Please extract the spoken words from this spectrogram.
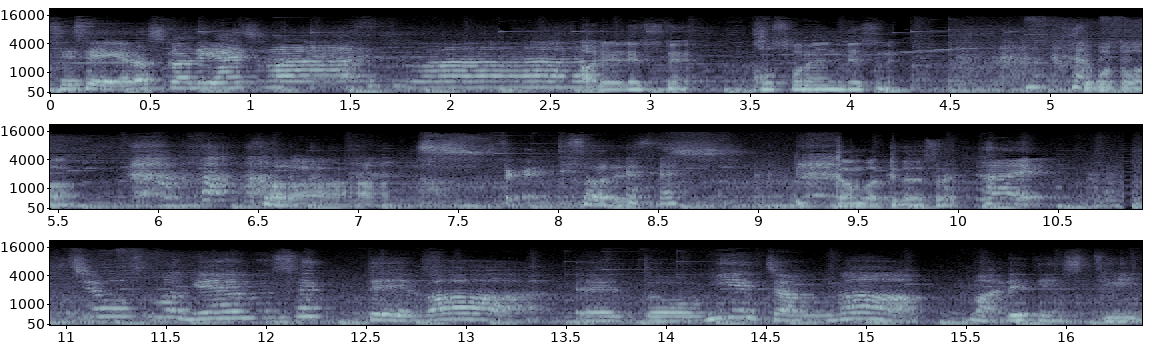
先生よろしくお願いします。あれですね、コソ練ですね。ってことは、そうです。ー頑張ってください。はい。一応そのゲーム設定はえっ、とみえちゃんが、まあ、レディースティ。ー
